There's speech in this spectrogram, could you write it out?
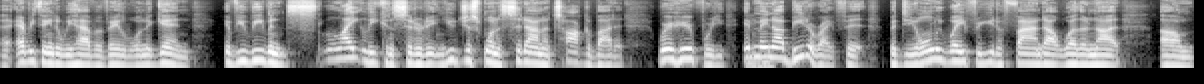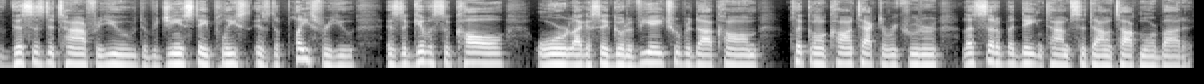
uh, everything that we have available. And again, if you've even slightly considered it and you just want to sit down and talk about it, we're here for you. It may not be the right fit, but the only way for you to find out whether or not um, this is the time for you, the Virginia State Police is the place for you, is to give us a call or, like I said, go to vatrooper.com, click on contact a recruiter. Let's set up a date and time to sit down and talk more about it.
